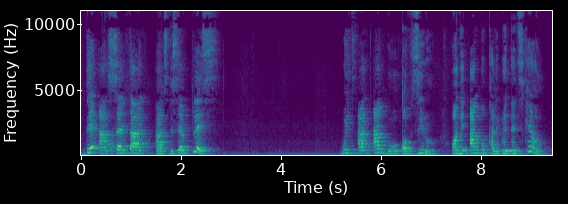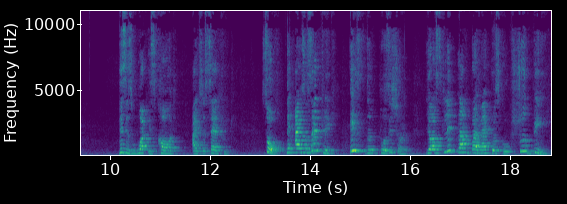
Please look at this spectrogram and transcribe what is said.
they are centered at the same place with an angle of zero on the angle calibrated scale. This is what is called isocentric. So the isocentric is the position your slit lamp biomicroscope should be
